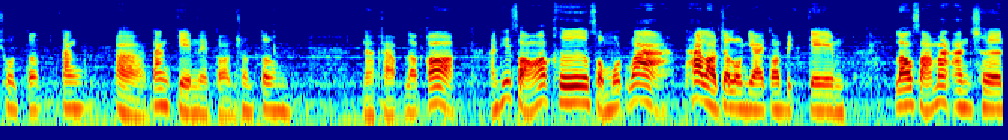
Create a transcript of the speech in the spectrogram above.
ช่วงต,ตั้งตั้งเกมในตอนช่วงต้น นะครับแล้วก็อันที่ 2 ก็คือสมมุติว่าถ้าเราจะลงยายตอนปิดเกม เราสามารถอัญเชิญน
